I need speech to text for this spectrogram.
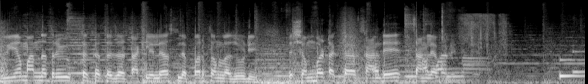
दुय्यम अन्नद्रव्ययुक्त खतं जर टाकलेलं असलं प्रथमला जोडी तर शंभर टक्का कांदे चांगल्या आपण पडतील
